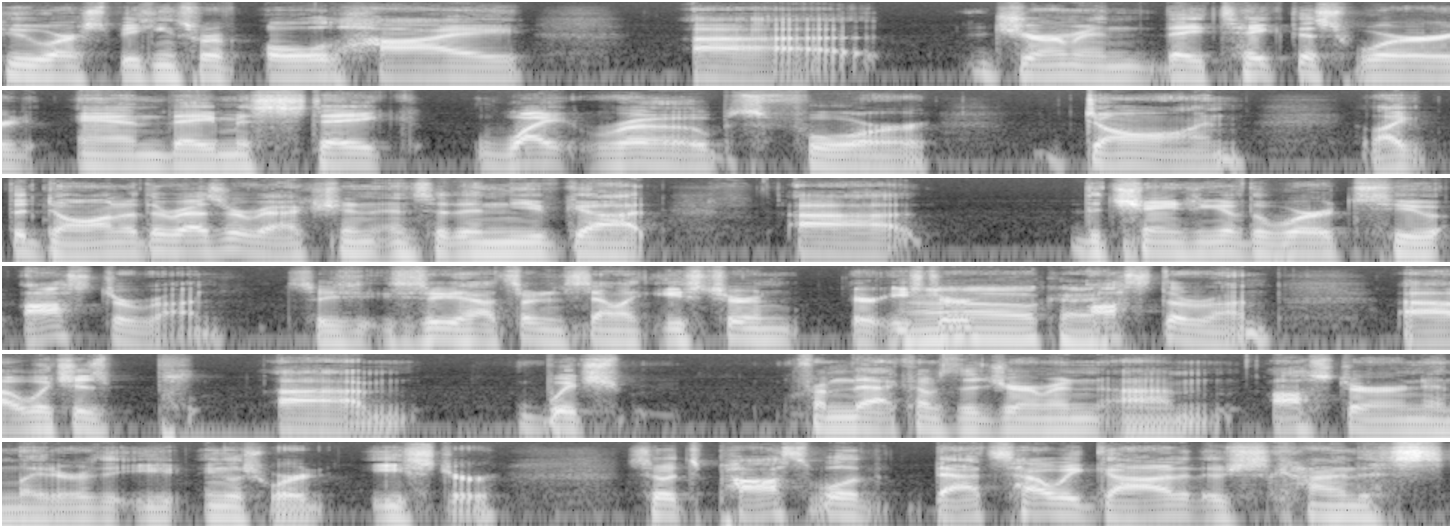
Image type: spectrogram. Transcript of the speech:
who are speaking sort of old high uh, German, they take this word and they mistake white robes for dawn, like the dawn of the resurrection. And so then you've got uh, the changing of the word to Osterrun. So you, you see how it's starting to sound like Eastern or Easter? Oh, okay. Osterrun, uh, which is um, which from that comes the German um, Ostern and later the e- English word Easter. So it's possible that that's how we got it. There's just kind of this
